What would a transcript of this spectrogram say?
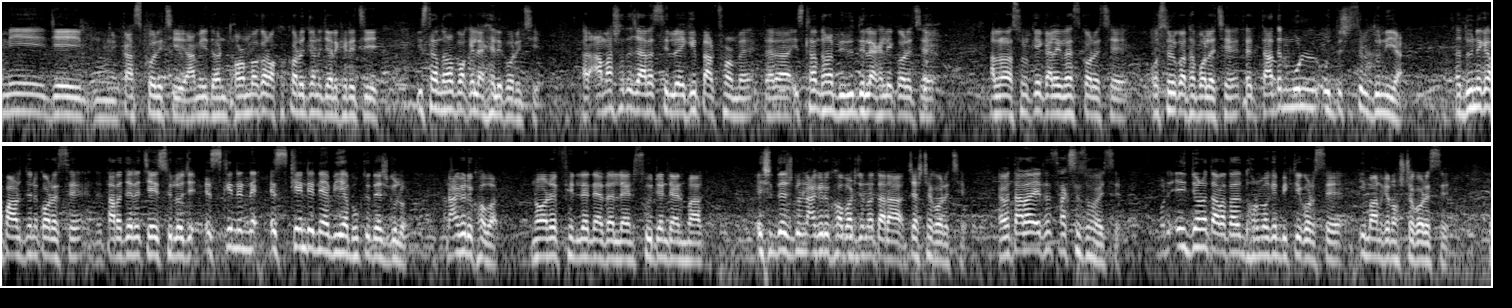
আমি যে কাজ করেছি, আমি ধর্মকে রক্ষা করার জন্য জেল খেটেছি, ইসলাম ধর্ম পক্ষে লেখালেখি করেছি। আর আমার সাথে যারা ছিল একই প্ল্যাটফর্মে তারা ইসলাম ধর্মের বিরুদ্ধে লেখালেখি করেছে, আল্লাহ রাসুলকে গালিগালাজ করেছে, অশ্লীল কথা বলেছে। তাদের মূল উদ্দেশ্য ছিল দুনিয়া। দুনিয়াকে পাওয়ার জন্য করেছে। তারা যেটা চেয়েছিল যে স্ক্যান্ডিনেভিয়াভুক্ত দেশগুলো, নাগরিক হবার। Norway, Finland, Netherland, Sweden, Denmark এইসব দেশগুলো নাগরিক হবার জন্য তারা চেষ্টা করেছে। এবং তারা এটা সাকসেসও হয়েছে। মানে এই জন্য তারা তাদের ধর্মকে বিক্রি করেছে ইমানকে নষ্ট করেছে।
